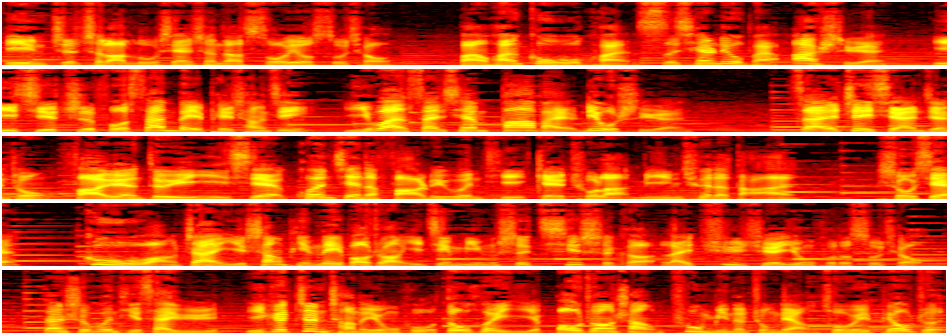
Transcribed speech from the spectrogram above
并支持了鲁先生的所有诉求，返还购物款四千六百二十元，以及支付三倍赔偿金一万三千八百六十元。在这起案件中，法院对于一些关键的法律问题给出了明确的答案。首先，购物网站以商品内包装已经明示七十克来拒绝用户的诉求，但是问题在于，一个正常的用户都会以包装上注明的重量作为标准，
